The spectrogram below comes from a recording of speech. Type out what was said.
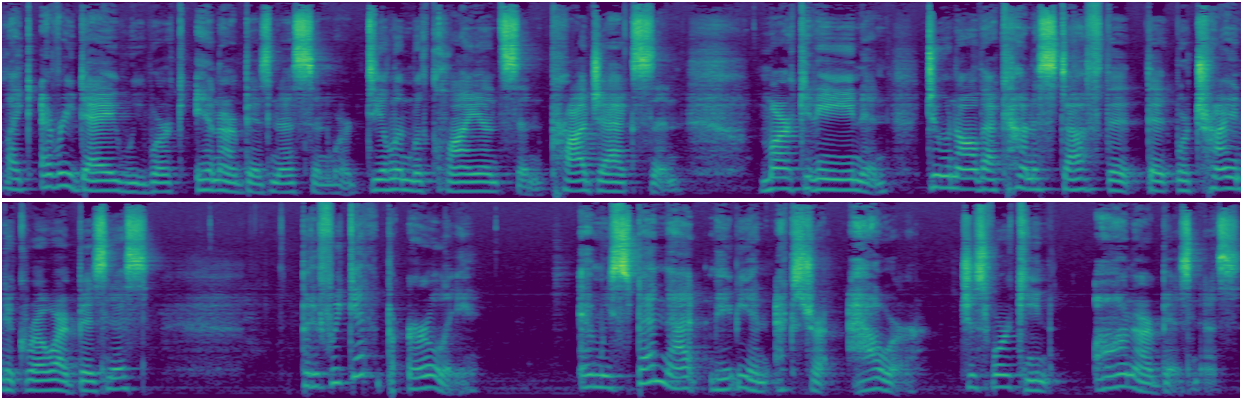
Like every day we work in our business and we're dealing with clients and projects and marketing and doing all that kind of stuff that, that we're trying to grow our business. But if we get up early and we spend that maybe an extra hour just working on our business,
